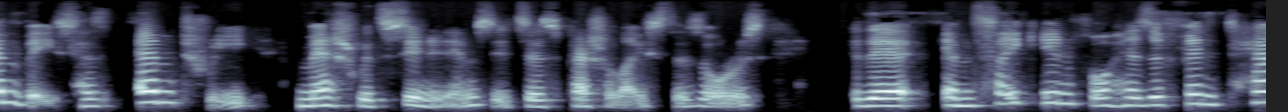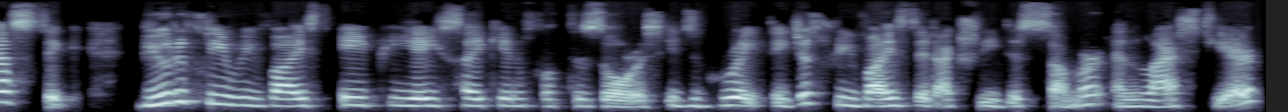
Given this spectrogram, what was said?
Embase has Emtree, mesh with synonyms, it's a specialized thesaurus. The and PsycInfo has a fantastic, beautifully revised APA Psych PsycInfo thesaurus. It's great. They just revised it actually this summer and last year.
